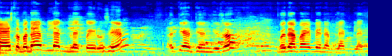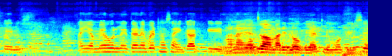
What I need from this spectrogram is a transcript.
એ તો બધા બ્લેક બ્લેક પહેર્યું છે. અત્યારે ધ્યાન ગયું બધા ભાઈ બેને બ્લેક બ્લેક પહેર્યું છે. અહીંયા મેહુલ ને તેને બેઠા છે કાકી અને અહીંયા જો અમારી લોબી આટલી મોટી છે,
